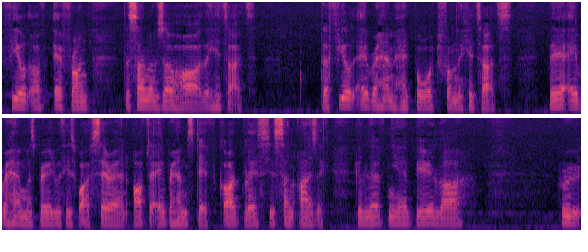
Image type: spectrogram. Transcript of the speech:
field of Ephron, the son of Zohar the Hittite. The field Abraham had bought from the Hittites. There Abraham was buried with his wife Sarah, and after Abraham's death, God blessed his son Isaac, who lived near Beer Lahai Roi.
